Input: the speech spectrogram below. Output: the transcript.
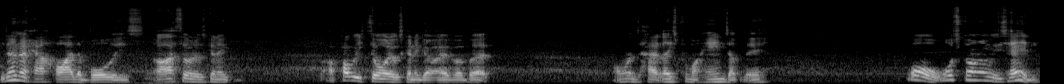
You don't know how high the ball is. I thought it was gonna. I probably thought it was gonna go over, but I wanted to at least put my hands up there. Whoa, what's going on with his head?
